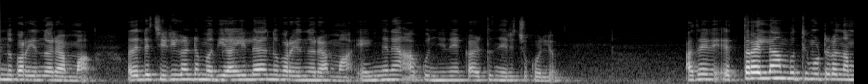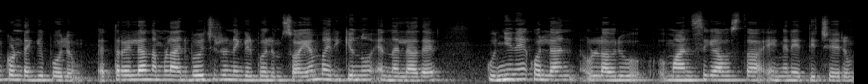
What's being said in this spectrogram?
എന്ന് പറയുന്ന ഒരമ്മ. അതിന്റെ ചിരി കണ്ട് മതിയായില്ല എന്ന് പറയുന്ന ഒരമ്മ എങ്ങനെ ആ കുഞ്ഞിനെ കഴുത്ത് ഞെരിച്ചു കൊല്ലും? അത് എത്രയെല്ലാം ബുദ്ധിമുട്ടുകൾ നമുക്കുണ്ടെങ്കിൽ പോലും എത്രയെല്ലാം നമ്മൾ അനുഭവിച്ചിട്ടുണ്ടെങ്കിൽ പോലും സ്വയം മരിക്കുന്നു എന്നല്ലാതെ കുഞ്ഞിനെ കൊല്ലാൻ ഉള്ള ഒരു മാനസികാവസ്ഥ എങ്ങനെ എത്തിച്ചേരും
